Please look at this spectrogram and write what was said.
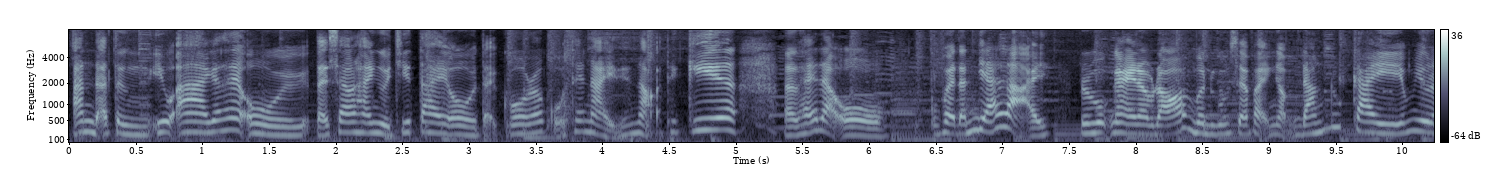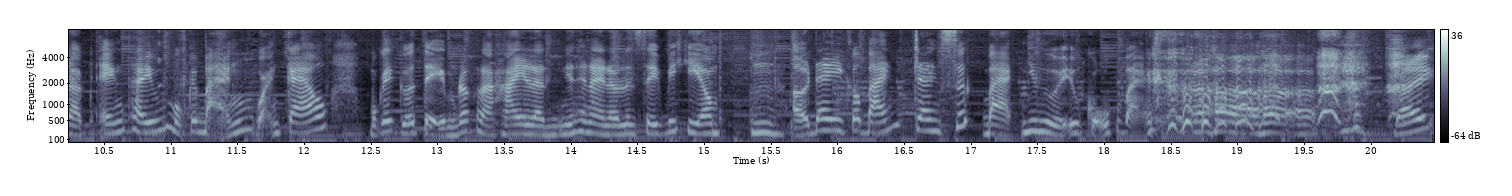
anh đã từng yêu ai? Cái thấy ôi tại sao hai người chia tay? Ôi tại cô đó của thế này thế nọ thế kia. Là thấy là ồ cũng phải đánh giá lại rồi một ngày nào đó mình cũng sẽ phải ngậm đắng nuốt cay giống như là em thấy một cái bảng quảng cáo một cái cửa tiệm rất là hay là như thế này là linh si biết gì không Ừ. ở đây có bán trang sức bạc như người yêu cũ của bạn đấy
